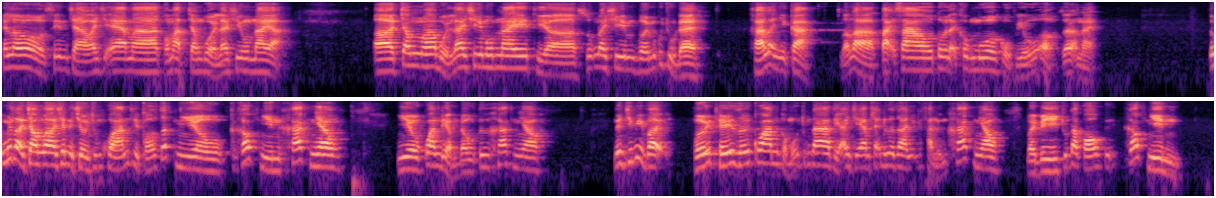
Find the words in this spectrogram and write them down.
Hello, xin chào anh chị em à, có mặt trong buổi livestream hôm nay ạ. À. À, trong buổi livestream hôm nay thì uh, Dũng livestream với một cái chủ đề khá là nhạy cảm, đó là tại sao tôi lại không mua cổ phiếu ở giai đoạn này. Tôi biết là trong uh, trên thị trường chứng khoán thì có rất nhiều góc nhìn khác nhau, nhiều quan điểm đầu tư khác nhau. Nên chính vì vậy, với thế giới quan của mỗi chúng ta thì anh chị em sẽ đưa ra những cái phản ứng khác nhau bởi vì chúng ta có cái góc nhìn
